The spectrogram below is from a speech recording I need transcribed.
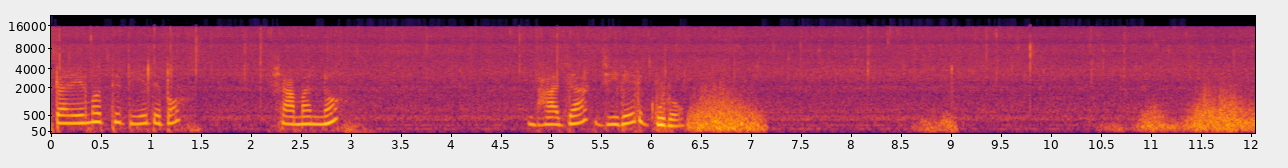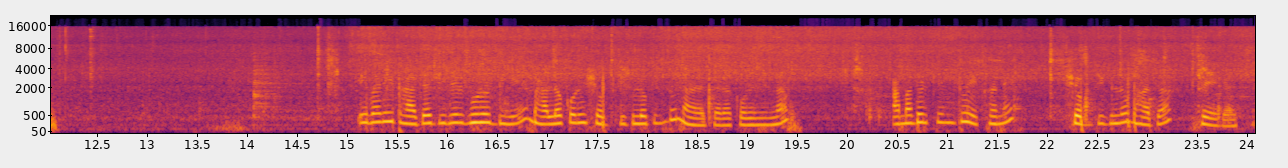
এবার এর মধ্যে দিয়ে দেব সামান্য ভাজা জিরের গুঁড়ো। এবার এই ভাজা জিরের গুঁড়ো দিয়ে ভালো করে সবজিগুলো কিন্তু নাড়াচাড়া করে নিলাম। আমাদের কিন্তু এখানে সবজিগুলো ভাজা হয়ে গেছে।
